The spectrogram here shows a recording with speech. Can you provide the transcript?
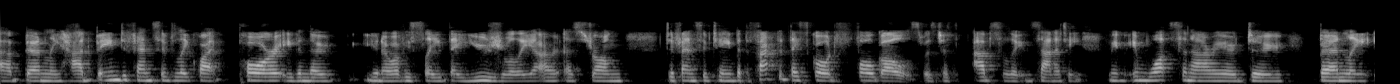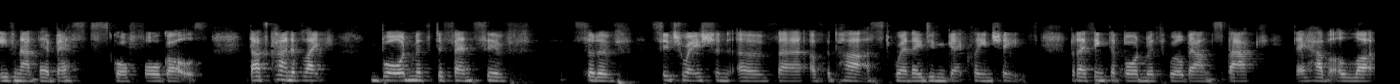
uh, Burnley had been defensively quite poor, even though, you know, obviously they usually are a strong defensive team. But the fact that they scored four goals was just absolute insanity. I mean, in what scenario do Burnley, even at their best, score four goals? That's kind of like Bournemouth defensive sort of situation of uh, of the past where they didn't get clean sheets. But I think that Bournemouth will bounce back. They have a lot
